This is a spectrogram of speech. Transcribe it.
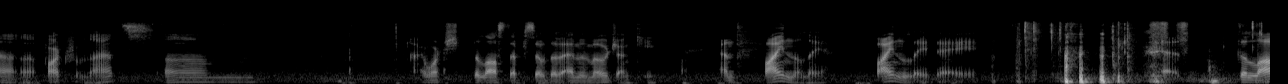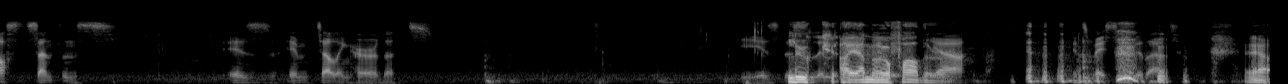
Uh, apart from that, um, I watched the last episode of MMO Junkie, and finally, finally, they uh, the last sentence is him telling her that he is the Luke, I am your father. Yeah, it's basically that. yeah.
